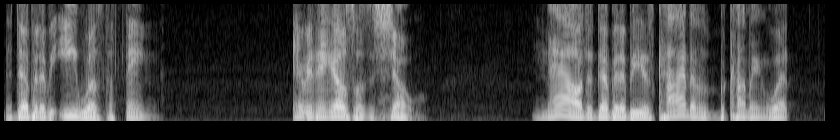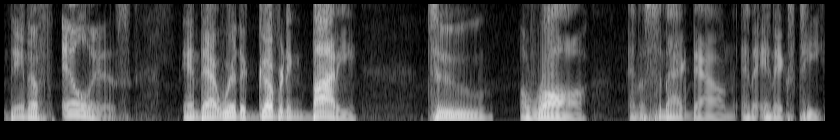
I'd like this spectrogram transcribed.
The WWE was the thing. Everything else was a show. Now the WWE is kind of becoming what the NFL is, in that we're the governing body to a Raw and a SmackDown and an NXT.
